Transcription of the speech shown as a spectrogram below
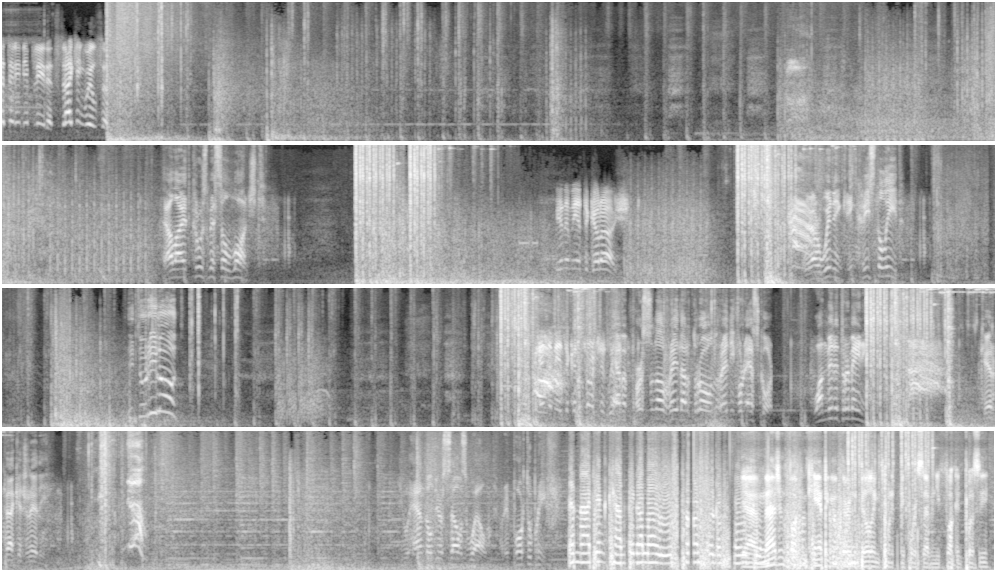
Battery depleted. Striking Wheelson. Allied cruise missile launched. Enemy at the garage. We are winning. Increase the lead. Need. Enemy at the construction We have a personal radar drone ready for escort. One minute remaining. Care package ready. You handled yourselves well. Report to brief. Imagine camping on the rooftop for the Yeah, imagine fucking camping up there in the building 24-7, you fucking pussy.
